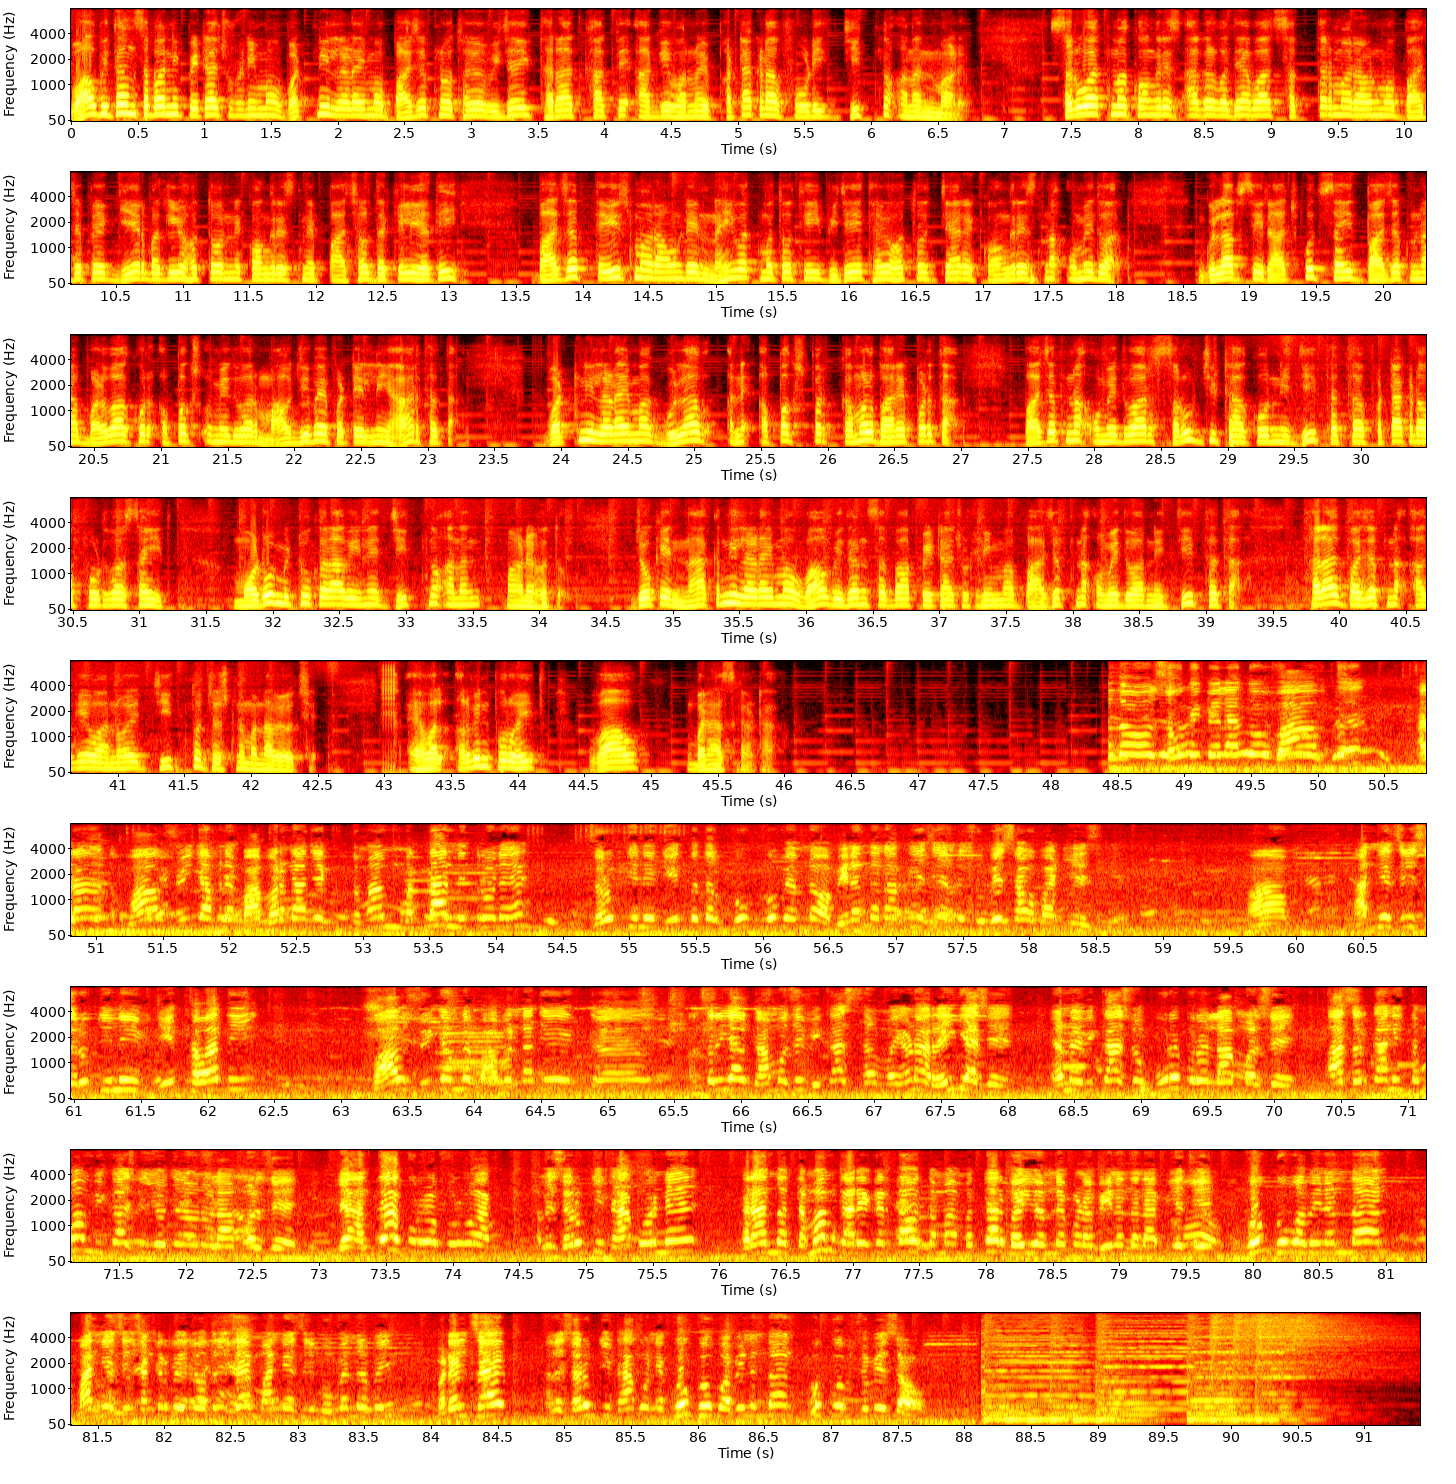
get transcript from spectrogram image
વાવ વિધાનસભાની પેટા ચૂંટણીમાં વટની લડાઈમાં ભાજપનો થયો વિજય, થરાદ ખાતે આગેવાનોએ ફટાકડા ફોડી જીતનો આનંદ માણ્યો. શરૂઆતમાં કોંગ્રેસ આગળ વધ્યા બાદ સત્તરમા રાઉન્ડમાં ભાજપે ગેર બદલ્યો હતો અને કોંગ્રેસને પાછળ ધકેલી હતી. ભાજપ ત્રેવીસમા રાઉન્ડે નહિવત મતોથી વિજય થયો હતો જ્યારે કોંગ્રેસના ઉમેદવાર ગુલાબસિંહ રાજપૂત સહિત ભાજપના બળવાખોર અપક્ષ ઉમેદવાર માવજીભાઈ પટેલની હાર થતા વટની લડાઈમાં ગુલાબ અને અપક્ષ પર કમળ ભારે પડતા ભાજપના ઉમેદવાર સ્વરૂપજી ઠાકોરની જીત થતાં ફટાકડા ફોડવા સહિત મોઢું મીઠું કરાવીને જીતનો આનંદ માણ્યો હતો. જો કે નાકની લડાઈમાં વાવ વિધાનસભા પેટા ચૂંટણીમાં ભાજપના ઉમેદવારની જીત થતાં થરાદ ભાજપના આગેવાનોએ જીતનો જશ્ન મનાવ્યો છે. અહેવાલ અરવિંદ પુરોહિત, વાવ, બનાસકાંઠા. સૌથી પહેલા તો વાવ ખરા વાવ શ્રીજામ અને બાભરના જે તમામ મતદાર મિત્રોને સ્વરૂપજીની જીત બદલ ખૂબ ખૂબ એમને અભિનંદન આપીએ છીએ અને શુભેચ્છાઓ પાઠવીએ છીએ. માન્ય શ્રી સ્વરૂપજીની જીત થવાથી વાવ શ્રીજામ અને બાભરના જે અંતરિયાળ ગામો છે, વિકાસ મહિણા રહી ગયા છે, એમને વિકાસનો પૂરેપૂરો લાભ મળશે. આ સરકારની તમામ વિકાસની યોજનાઓનો લાભ મળશે. એટલે અંતઃપૂર્વક અમે સ્વરૂપજી ઠાકોરને થરાદના તમામ કાર્યકર્તાઓ, તમામ મતદાર ભાઈઓ એમને પણ અભિનંદન આપીએ છીએ. ખૂબ ખૂબ અભિનંદન. માન્ય શ્રી શંકરભાઈ ચૌધરી સાહેબ, માન્ય શ્રી ભૂપેન્દ્રભાઈ પટેલ સાહેબ અને સ્વરૂપજી ઠાકોરને ખૂબ ખૂબ અભિનંદન, ખૂબ ખૂબ શુભેચ્છાઓ.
